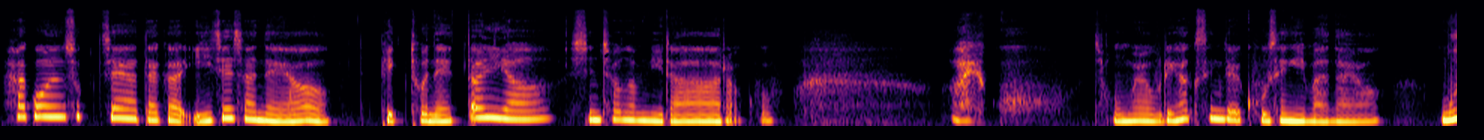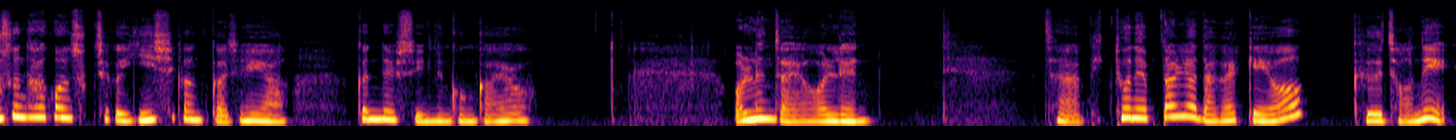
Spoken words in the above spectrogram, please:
학원 숙제하다가 이제 자네요. 빅톤에 떨려 신청합니다. 라고. 아이고, 정말 우리 학생들 고생이 많아요. 무슨 학원 숙제가 이 시간까지 해야 끝낼 수 있는 건가요? 얼른 자요, 얼른. 자, 빅톤에 떨려 나갈게요. 그 전에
